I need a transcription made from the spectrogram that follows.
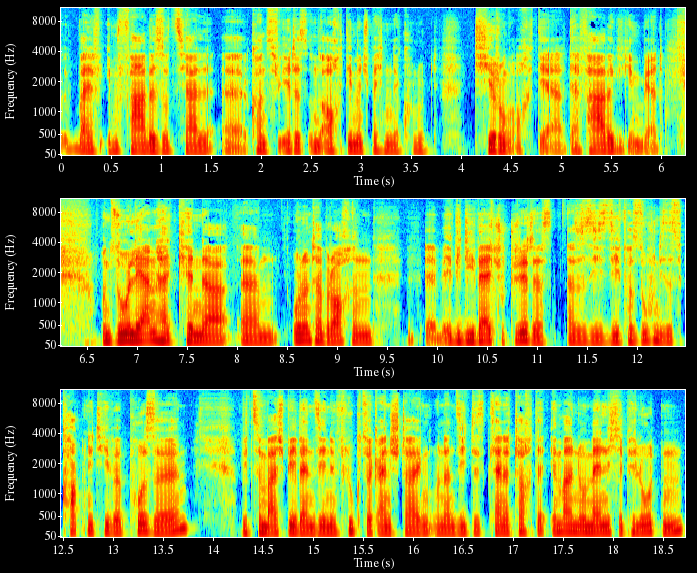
weil eben Farbe sozial äh, konstruiert ist und auch dementsprechend eine Konnotierung auch der, der Farbe gegeben wird. Und so lernen halt Kinder ähm, ununterbrochen, wie die Welt strukturiert ist. Also sie, sie versuchen dieses kognitive Puzzle, wie zum Beispiel, wenn sie in ein Flugzeug einsteigen und dann sieht die kleine Tochter immer nur männliche Piloten,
